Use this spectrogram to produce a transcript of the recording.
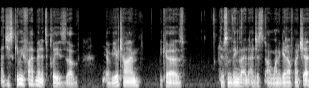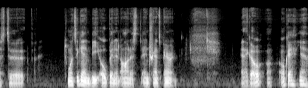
I just give me five minutes, please, of of your time, because there's some things I, I just I want to get off my chest to to once again be open and honest and transparent. And they go, oh, okay, yeah.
